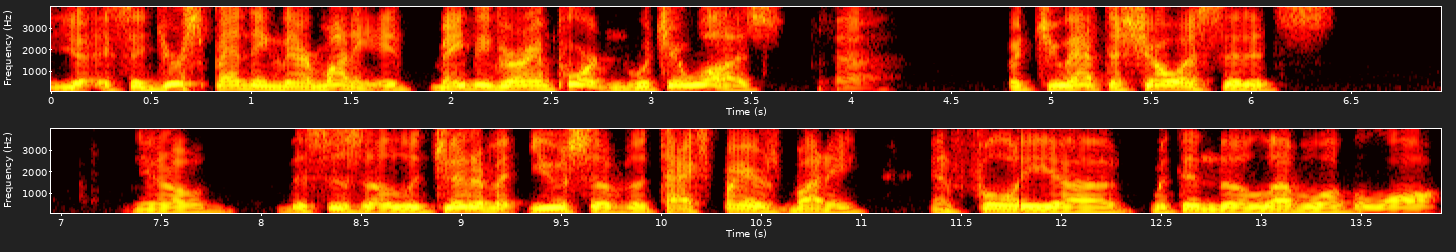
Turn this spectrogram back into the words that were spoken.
I said, you're spending their money. It may be very important, which it was. Yeah. But you have to show us that it's, you know, this is a legitimate use of the taxpayers' money and fully uh, within the level of the law.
